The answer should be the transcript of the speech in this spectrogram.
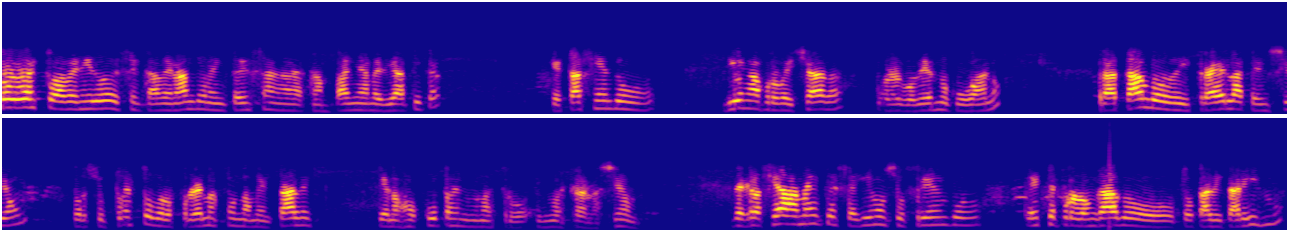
Todo esto ha venido desencadenando una intensa campaña mediática que está siendo bien aprovechada por el gobierno cubano, tratando de distraer la atención, por supuesto, de los problemas fundamentales que nos ocupan en, nuestro, en nuestra nación. Desgraciadamente seguimos sufriendo este prolongado totalitarismo,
